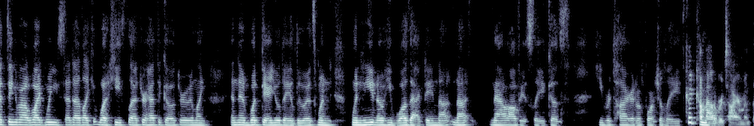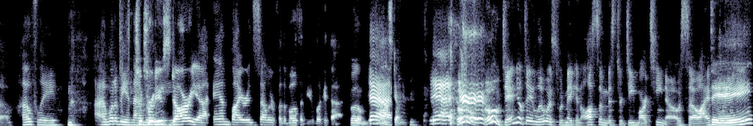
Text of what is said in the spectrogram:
I think about like when you said that, like what Heath Ledger had to go through, and like, and then what Daniel Day Lewis when when you know he was acting, not not now obviously because he retired unfortunately. Could come out of retirement though. Hopefully, I want to be in that. to produce. Daria and Buyer and Cellar for the both of you. Look at that. Boom. Yeah. Ask him. Yeah. oh, oh, Daniel Day Lewis would make an awesome Mr. DeMartino. So I, See?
